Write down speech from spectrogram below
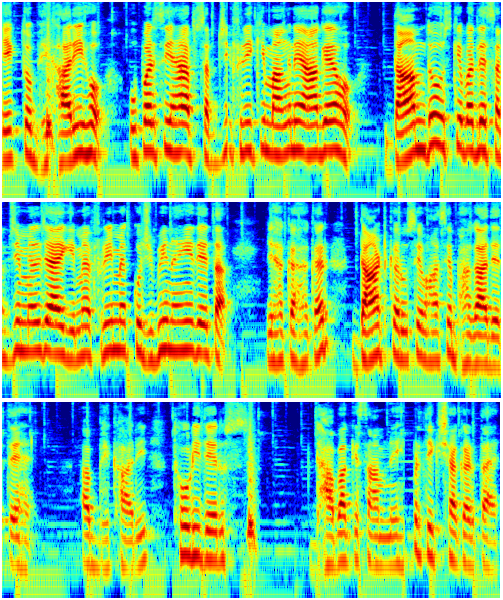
एक तो भिखारी हो, ऊपर से यहाँ आप सब्ज़ी फ्री की मांगने आ गए हो। दाम दो, उसके बदले सब्ज़ी मिल जाएगी। मैं फ्री में कुछ भी नहीं देता। यह कहकर डांट कर उसे वहाँ से भगा देते हैं। अब भिखारी थोड़ी देर उस ढाबा के सामने ही प्रतीक्षा करता है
